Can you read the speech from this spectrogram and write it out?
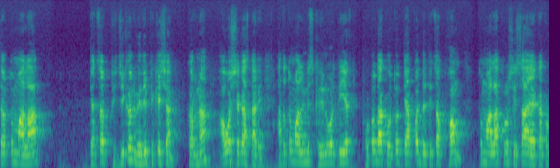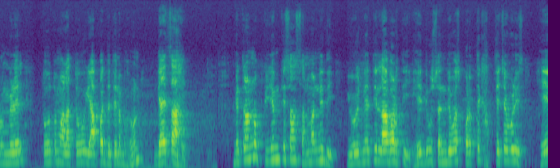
तर तुम्हाला त्याचं फिजिकल व्हेरिफिकेशन करणं आवश्यक असणार आहे. आता तुम्हाला मी स्क्रीनवरती एक फोटो दाखवतो. त्या पद्धतीचा फॉर्म तुम्हाला कृषी सहाय्यकाकडून मिळेल. तो तुम्हाला तो या पद्धतीनं भरून द्यायचा आहे. मित्रांनो पी एम किसान सन्मान निधी योजनेतील लाभार्थी हे दिवसेंदिवस प्रत्येक हप्त्याच्या वेळीस हे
